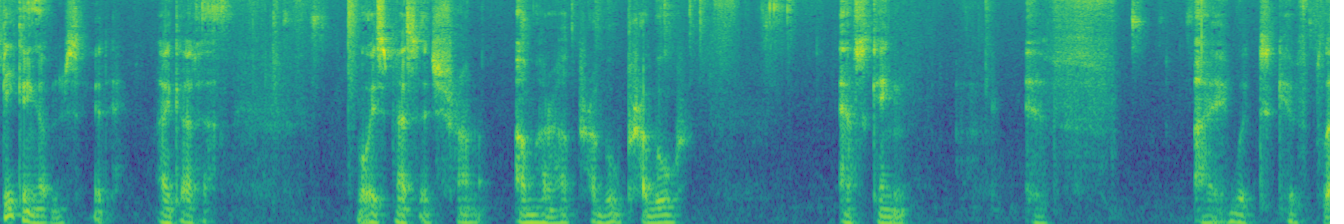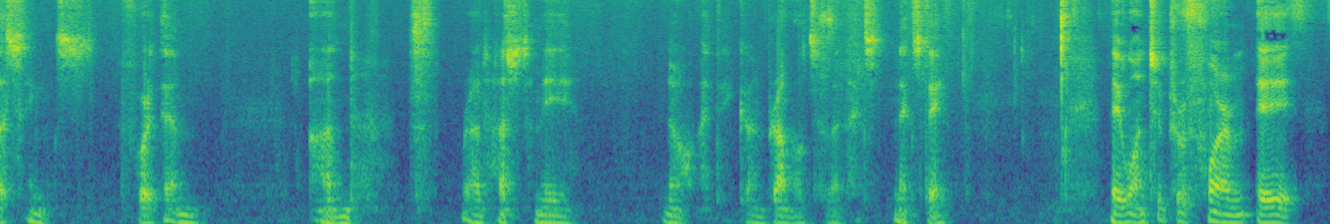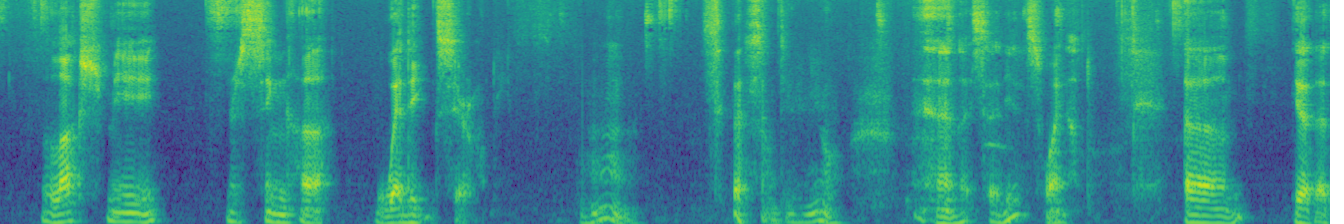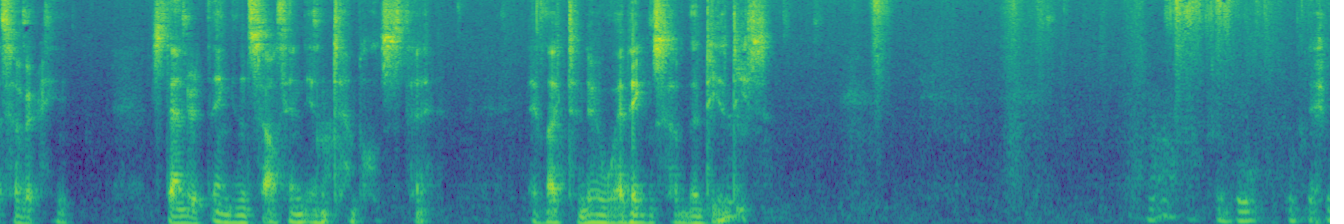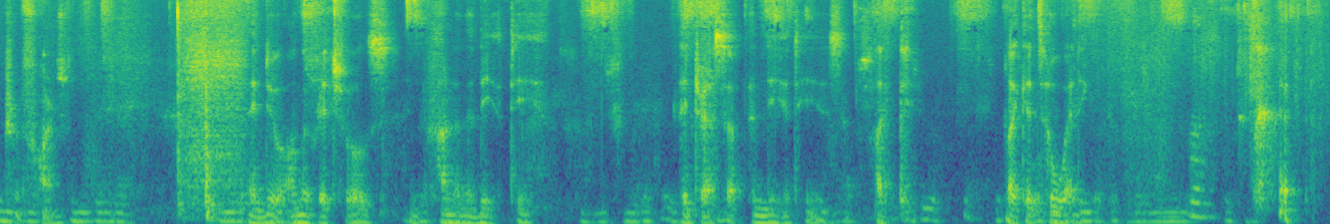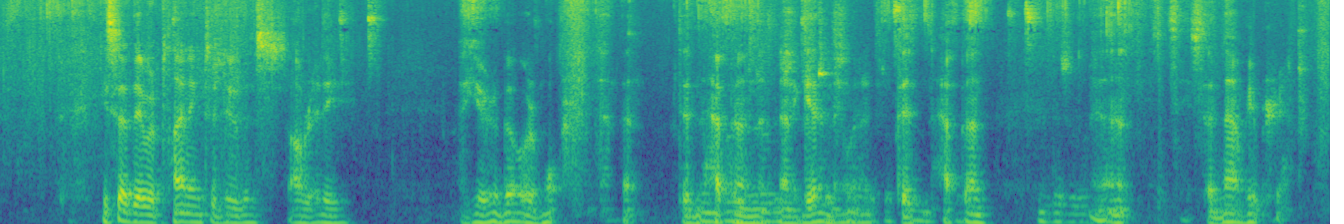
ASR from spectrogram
Speaking of Nrsimha, I got a voice message from Amara Prabhu Prabhu asking if I would give blessings for them on Radhastami. No, I think on Brahmotsa next next day. They want to perform a Lakshmi Nrsimha wedding ceremony. Mm. Something new. And I said, yes, why not? Um, yeah, that's a very standard thing in South Indian temples. They, they like to do weddings of the deities. They perform. They do all the rituals in front of the deity. They dress up the deities like like it's a wedding. he said they were planning to do this already a year ago or more, and then didn't happen. And then again, they it didn't happen. And he said, now we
